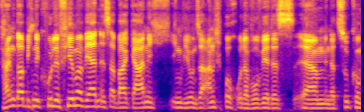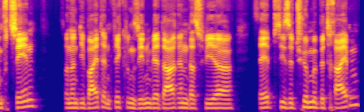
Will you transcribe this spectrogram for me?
kann, glaube ich, eine coole Firma werden, ist aber gar nicht irgendwie unser Anspruch oder wo wir das ähm, in der Zukunft sehen, sondern die Weiterentwicklung sehen wir darin, dass wir selbst diese Türme betreiben.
